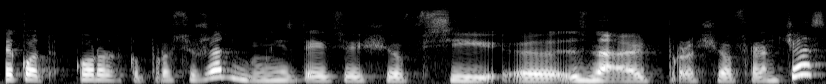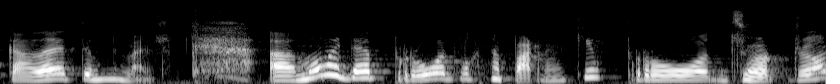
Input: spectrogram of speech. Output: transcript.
Так от, коротко про сюжет, бо мені здається, що всі е, знають про що Франческа, але тим не менше. Е, мова йде про двох напарників, про Джорджо.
